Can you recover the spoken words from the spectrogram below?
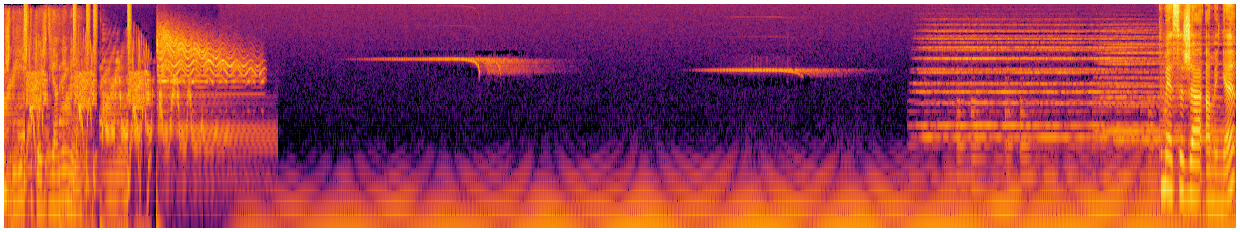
Os dias depois de amanhã. Começa já amanhã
